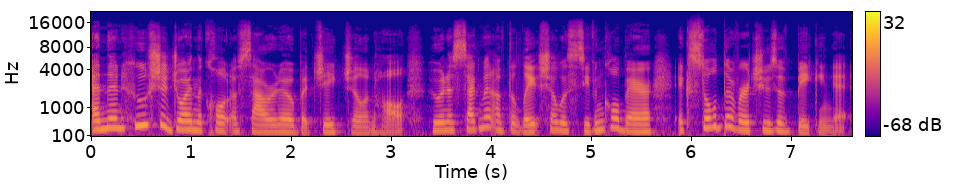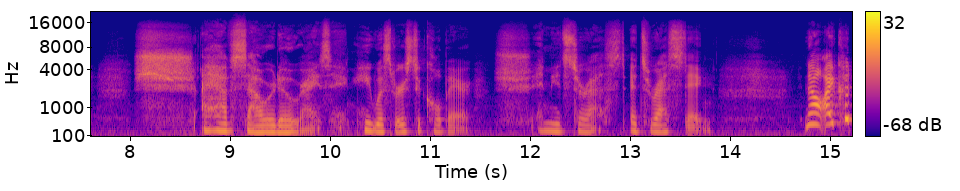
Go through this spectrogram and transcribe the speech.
And then who should join the cult of sourdough but Jake Gyllenhaal, who in a segment of The Late Show with Stephen Colbert extolled the virtues of baking it. Shh, I have sourdough rising, he whispers to Colbert. Shh, it needs to rest. It's resting. Now, I could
